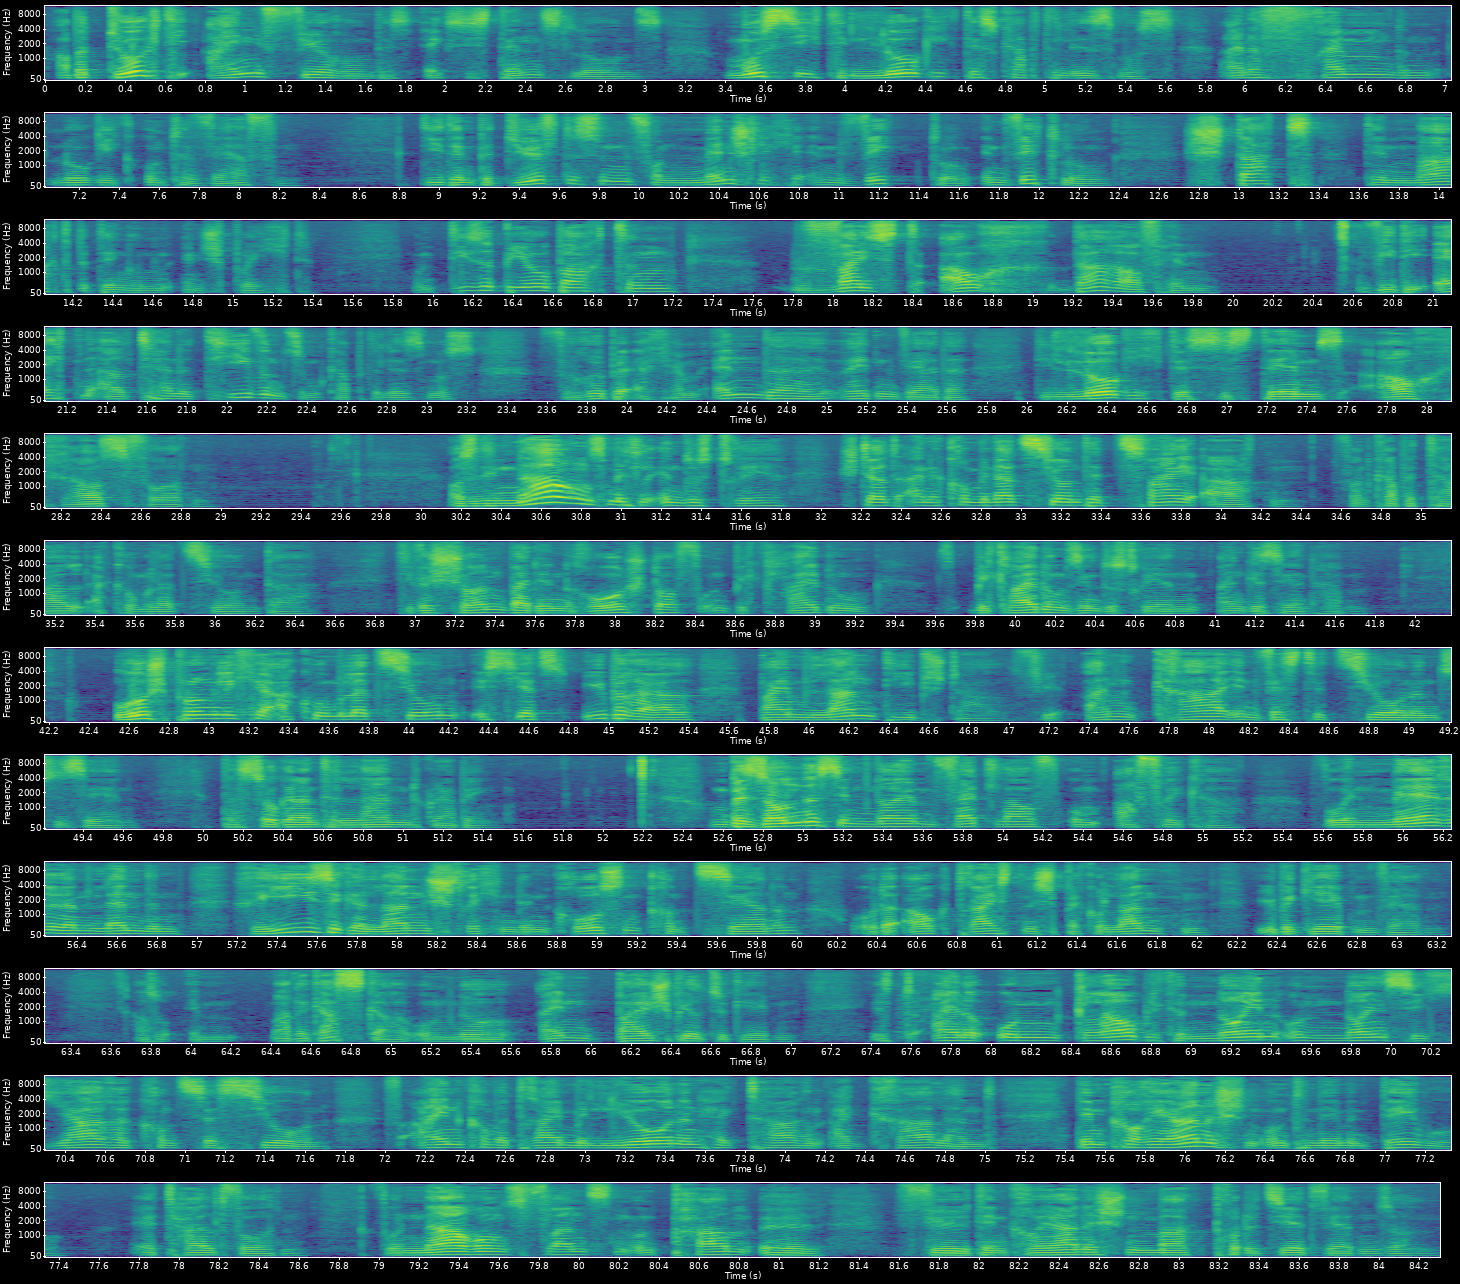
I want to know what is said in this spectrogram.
Aber durch die Einführung des Existenzlohns muss sich die Logik des Kapitalismus einer fremden Logik unterwerfen, die den Bedürfnissen von menschlicher Entwicklung, Entwicklung statt den Marktbedingungen entspricht. Und diese Beobachtung weist auch darauf hin, wie die echten Alternativen zum Kapitalismus, worüber ich am Ende reden werde, die Logik des Systems auch herausfordern. Also die Nahrungsmittelindustrie stellt eine Kombination der zwei Arten von Kapitalakkumulation dar, die wir schon bei den Rohstoff- und Bekleidung, Bekleidungsindustrien angesehen haben. Ursprüngliche Akkumulation ist jetzt überall beim Landdiebstahl für Agrarinvestitionen zu sehen, das sogenannte Landgrabbing. Und besonders im neuen Wettlauf um Afrika, wo in mehreren Ländern riesige Landstrichen den großen Konzernen oder auch dreisten Spekulanten übergeben werden. Also in Madagaskar, um nur ein Beispiel zu geben, ist eine unglaubliche 99 Jahre Konzession für 1,3 Millionen Hektaren Agrarland dem koreanischen Unternehmen Daewoo erteilt worden, wo Nahrungspflanzen und Palmöl für den koreanischen Markt produziert werden sollen.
